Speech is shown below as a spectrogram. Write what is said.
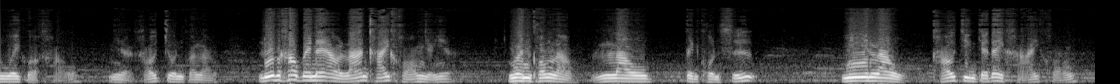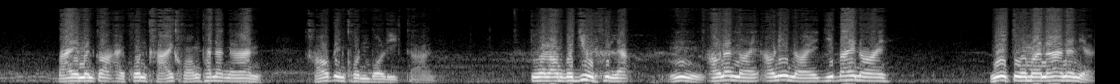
รวยกว่าเขา เนี่ย เขาจนกว่าเรา หรือไปเข้าไปในเอาร้านขายของอย่างเงี้ย เงินของเรา เราเป็นคนซื้อ มีเราเขาจึงจะได้ขายของ ไปมันก็ไอคนขายของพนักงาน เขาเป็นคนบริการ ตัวเราก็ยืดขึ้นแล้ว อืมเอานั่นหน่อย เอานี่หน่อยยิบไปหน่อยนี่ตัวมานะนั่นเนี่ย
